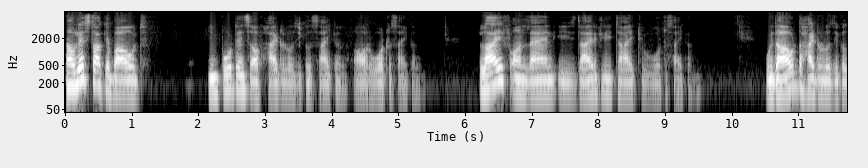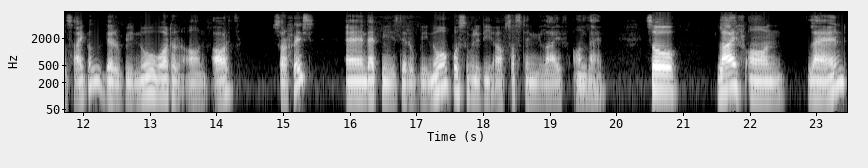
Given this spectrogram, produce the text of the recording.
Now let's talk about importance of hydrological cycle or water cycle. Life on land is directly tied to water cycle. Without the hydrological cycle, there will be no water on earth surface and that means there will be no possibility of sustaining life on land. So life on land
